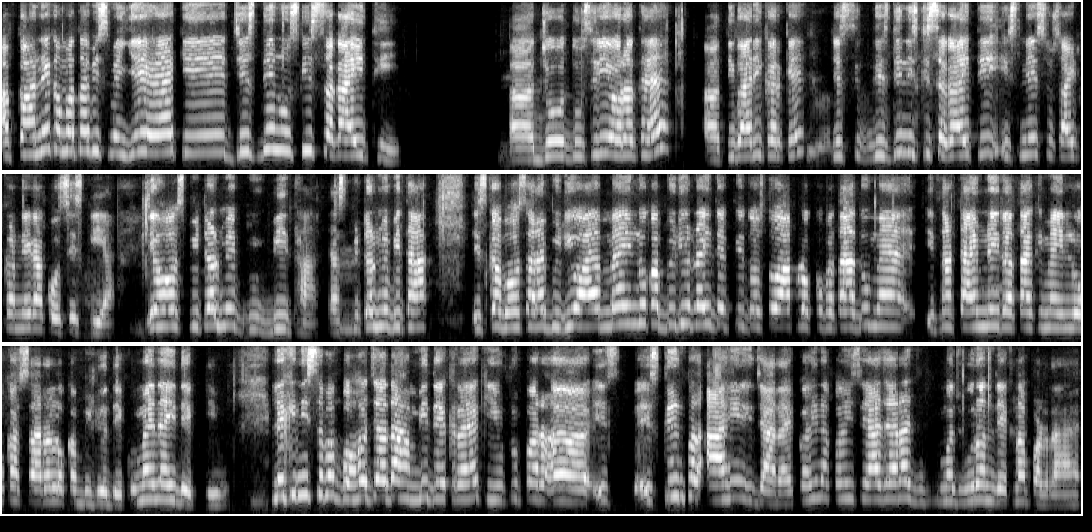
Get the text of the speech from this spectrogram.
अब कहने का मतलब इसमें यह है कि जिस दिन उसकी सगाई थी जो दूसरी औरत है तिवारी करके जिस जिस दिन इसकी सगाई थी इसने सुसाइड करने का कोशिश किया। ये हॉस्पिटल में भी था हॉस्पिटल में भी था। इसका बहुत सारा वीडियो आया। मैं इन लोग का वीडियो नहीं देखती दोस्तों आप लोग को बता दू मैं इतना टाइम नहीं रहता कि मैं इन लोग का सारा लोग का वीडियो देखू। मैं नहीं देखती हूँ। लेकिन इस समय बहुत ज़्यादा हम भी देख रहे हैं कि यूट्यूब पर स्क्रीन पर आ ही जा रहा है। कहीं ना कहीं से आ जा रहा है मजबूरन देखना पड़ रहा है।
